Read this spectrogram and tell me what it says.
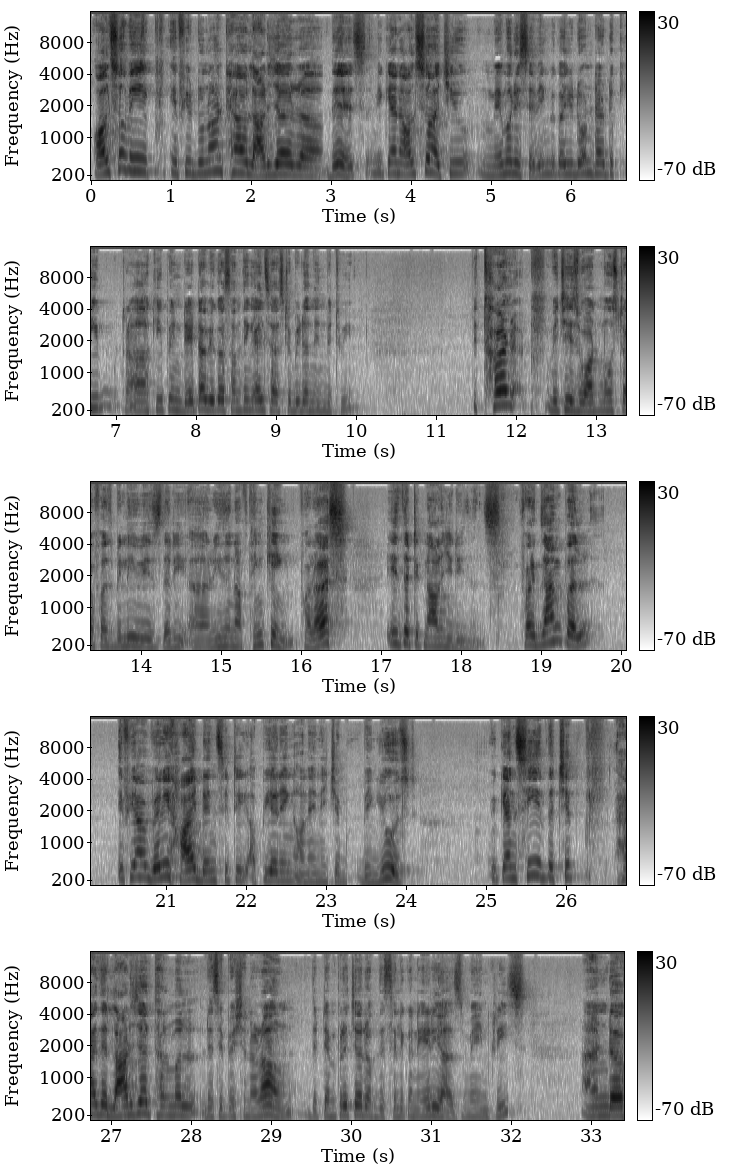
Also we if you do not have larger uh, this we can also achieve memory saving because you do not have to keep uh, keeping data because something else has to be done in between. The third which is what most of us believe is the re, uh, reason of thinking for us is the technology reasons. For example, if you have very high density appearing on any chip being used, you can see the chip has a larger thermal dissipation around, the temperature of the silicon areas may increase and uh,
